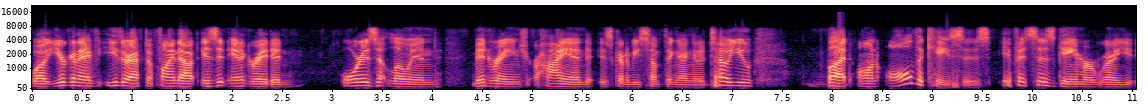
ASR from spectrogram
well, you're going to either have to find out is it integrated or is it low end, mid range, or high end is going to be something I'm going to tell you. But on all the cases, if it says gamer, we're going to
